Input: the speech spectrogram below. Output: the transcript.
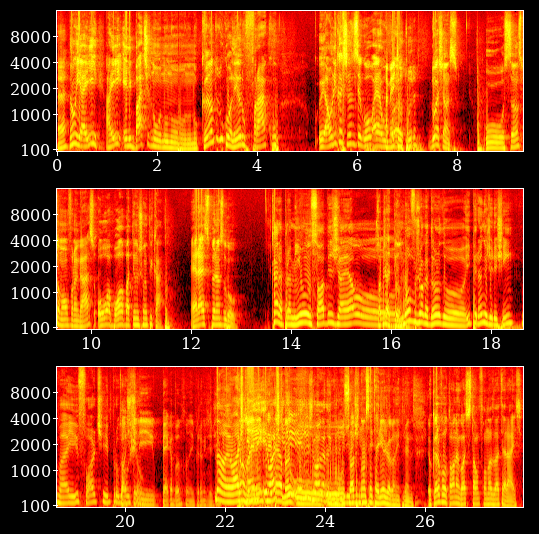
É? Não, e aí, aí ele bate no, no, no, no canto do goleiro, fraco. A única chance de ser gol era o. A média altura. Duas chances. O Santos tomar um frangaço ou a bola bater no chão e picar. Era a esperança do gol. Cara, pra mim o Sobis já é o Sobis já deu, né? novo jogador do Ipiranga de Erechim. Vai ir forte pro Tu acha que Gauchão. ele pega banco no Ipiranga de Erechim? Não, eu acho não, que não é ele, eu ele acho que ele, ele joga no Ipiranga O Erechim. não aceitaria jogar no Ipiranga. Eu quero voltar ao negócio que estavam falando das laterais.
